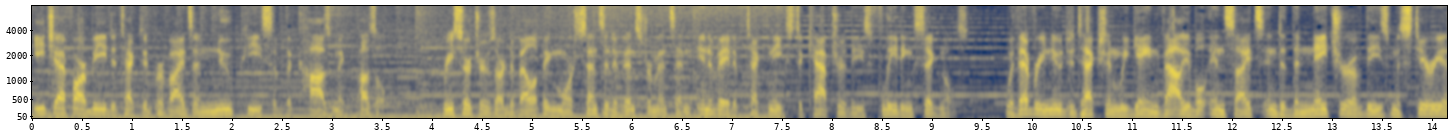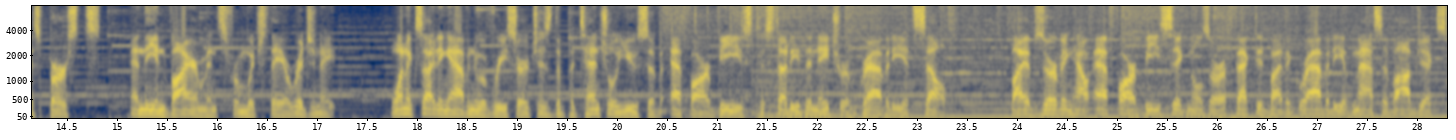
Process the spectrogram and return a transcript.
Each FRB detected provides a new piece of the cosmic puzzle. Researchers are developing more sensitive instruments and innovative techniques to capture these fleeting signals. With every new detection we gain valuable insights into the nature of these mysterious bursts and the environments from which they originate. One exciting avenue of research is the potential use of FRBs to study the nature of gravity itself. By observing how FRB signals are affected by the gravity of massive objects,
